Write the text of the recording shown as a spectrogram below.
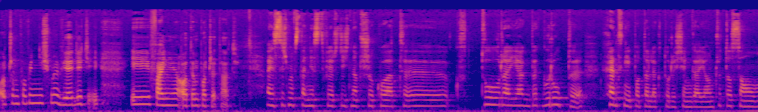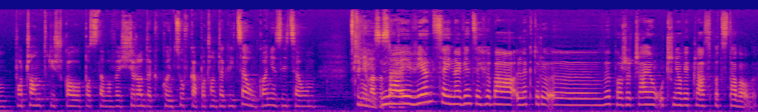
o czym powinniśmy wiedzieć i, i fajnie o tym poczytać. A jesteśmy w stanie stwierdzić na przykład, yy, które jakby grupy chętniej po te lektury sięgają? Czy to są początki szkoły podstawowej, środek, końcówka, początek liceum, koniec liceum? Czy nie ma zasady? Najwięcej, najwięcej chyba lektur y, wypożyczają uczniowie klas podstawowych.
